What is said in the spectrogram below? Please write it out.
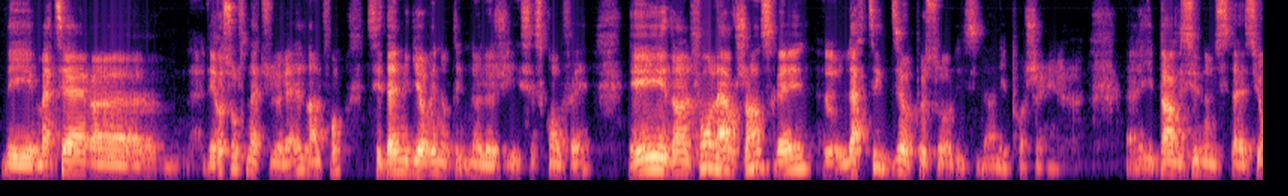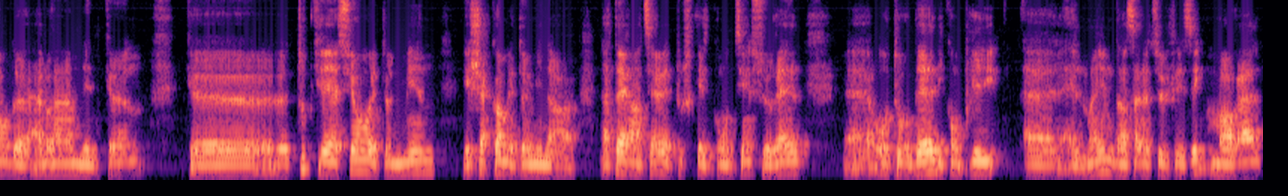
des matières, euh, des ressources naturelles, dans le fond, c'est d'améliorer nos technologies. Et c'est ce qu'on fait. Et dans le fond, l'argent serait, l'article dit un peu ça ici dans les prochains euh, il parle ici d'une citation d'Abraham Lincoln, que euh, toute création est une mine et chaque homme est un mineur. La terre entière et tout ce qu'elle contient sur elle, euh, autour d'elle, y compris elle-même, dans sa nature physique, morale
